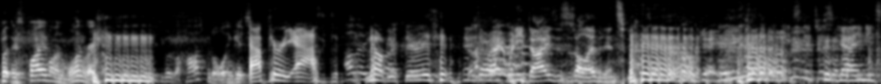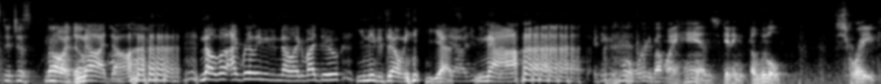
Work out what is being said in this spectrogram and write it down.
But there's five on one right now. he needs to go to the hospital and get. After he asked. Although you No, if are you're serious. It's alright. When he dies, this is all evidence. okay. You need stitches? Yeah, you need stitches. No, I don't. no, I don't. no, look, I really need to know. Like, if I do, you need to tell me. yes. Yeah, you need nah. And he was more worried about my hands getting a little scraped.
